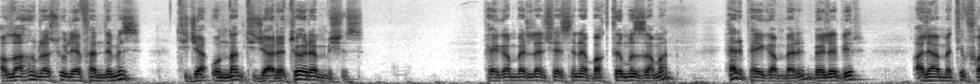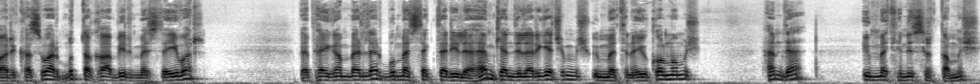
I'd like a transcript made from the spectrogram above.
Allah'ın Resulü Efendimiz tica- ondan ticareti öğrenmişiz. Peygamberlerin şeysine baktığımız zaman her peygamberin böyle bir alameti farikası var. Mutlaka bir mesleği var. Ve peygamberler bu meslekleriyle hem kendileri geçinmiş, ümmetine yük olmamış, hem de ümmetini sırtlamış,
